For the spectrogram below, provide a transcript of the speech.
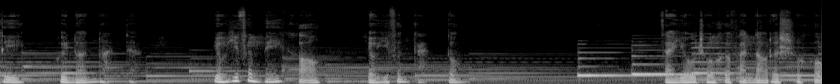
里会暖暖的，有一份美好，有一份感动。在忧愁和烦恼的时候，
